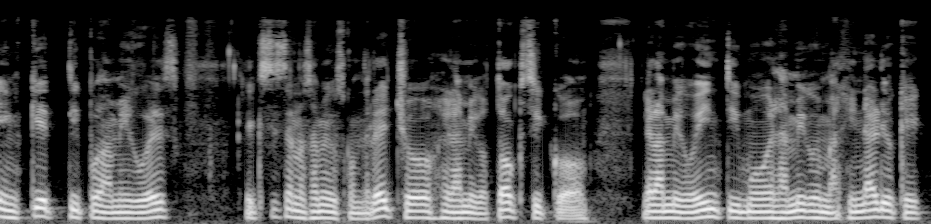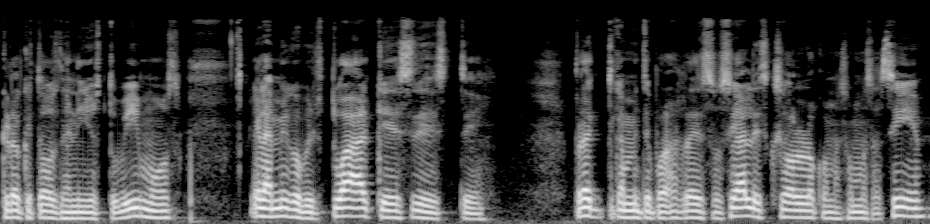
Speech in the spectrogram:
en qué tipo de amigo es. Existen los amigos con derecho, el amigo tóxico, el amigo íntimo, el amigo imaginario que creo que todos de niños tuvimos, el amigo virtual que es este prácticamente por las redes sociales, que solo lo conocemos así.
